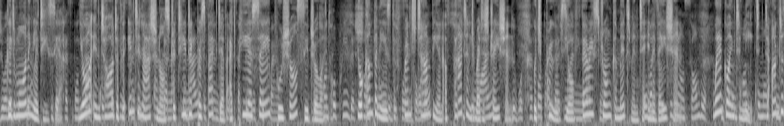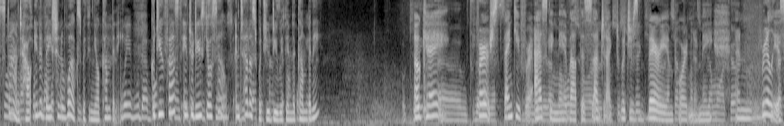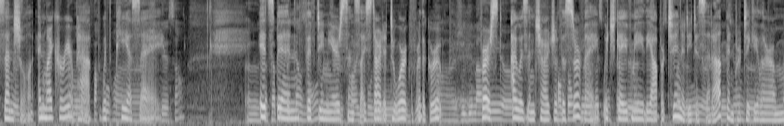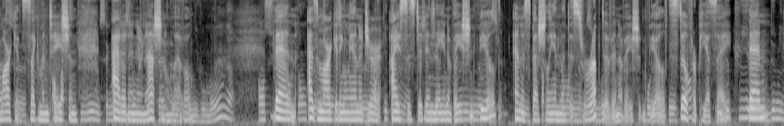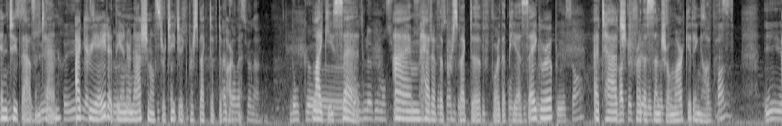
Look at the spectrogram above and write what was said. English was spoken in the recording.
Good morning, Laetitia. You're in charge of the International Strategic Perspective at PSA Peugeot Citroën. Your company is the French champion of patent registration, which proves your very strong commitment to innovation. We're going to meet to understand how innovation works within your company. Could you first introduce yourself and tell us what you do within the company? Okay. Euh, First, thank you for asking me about this subject, which is very important to me and really essential in my career path with PSA. It's been 15 years since I started to work for the group. First, I was in charge of the survey, which gave me the opportunity to set up, in particular, a market segmentation at an international level. Then, as a marketing manager, I assisted in the innovation field and especially in the disruptive innovation field, still for PSA. Then, in 2010, I created the International Strategic Perspective Department. Like you said, I'm head of the perspective for the PSA group, attached for the Central Marketing Office.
